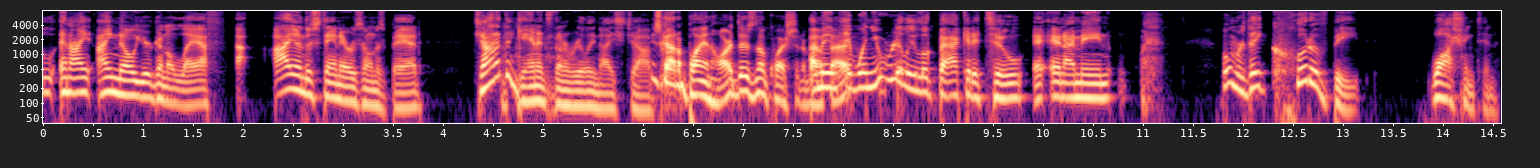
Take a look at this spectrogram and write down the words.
Uh, and I I know you're gonna laugh. I, I understand Arizona's bad. Jonathan Gannon's done a really nice job. He's got him playing hard. There's no question about that. I mean, that. when you really look back at it too, a- and, I mean, Boomer, they could have beat Washington,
